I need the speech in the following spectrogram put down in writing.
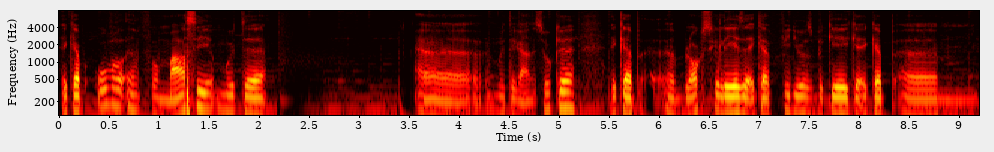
Ik heb overal informatie moeten, uh, moeten gaan zoeken. Ik heb uh, blogs gelezen, ik heb video's bekeken, ik heb um,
